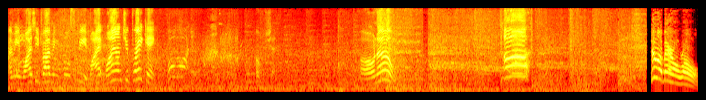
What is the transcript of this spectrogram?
I mean, why is he driving full speed? Why why aren't you braking? Hold on! Oh shit. Oh no! Ah! Do a barrel roll.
